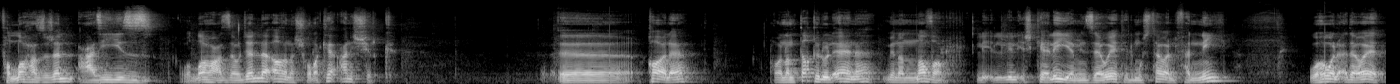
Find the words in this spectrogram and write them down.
فالله عز وجل عزيز والله عز وجل أغنى الشركاء عن الشرك. آه، قال وننتقل الآن من النظر للإشكالية من زاوية المستوى الفني وهو الأدوات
